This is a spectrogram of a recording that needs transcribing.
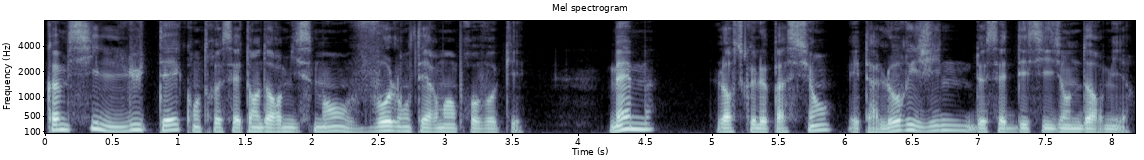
comme s'il luttait contre cet endormissement volontairement provoqué, même lorsque le patient est à l'origine de cette décision de dormir.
